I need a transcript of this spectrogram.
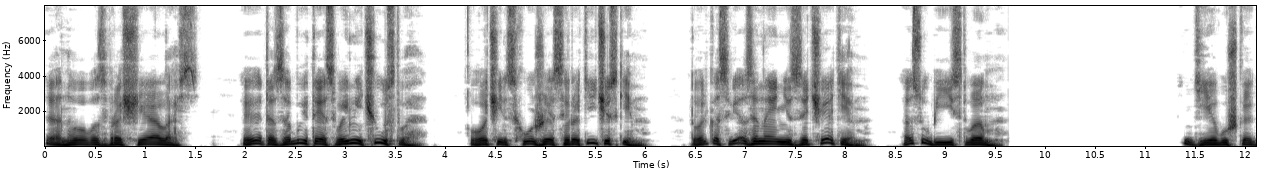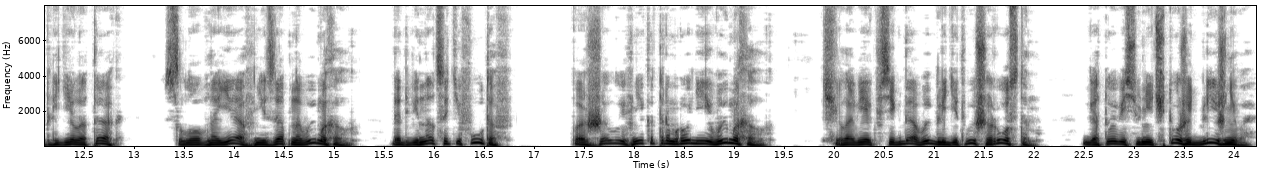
Оно возвращалось. Это забытое с войны чувство, очень схожее с эротическим, только связанное не с зачатием, а с убийством. Девушка глядела так, словно я внезапно вымахал до двенадцати футов. Пожалуй, в некотором роде и вымахал. Человек всегда выглядит выше ростом, готовясь уничтожить ближнего.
